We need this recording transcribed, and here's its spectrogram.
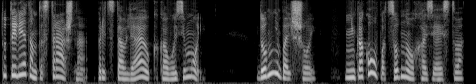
Тут и летом-то страшно, представляю, каково зимой. Дом небольшой, никакого подсобного хозяйства,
